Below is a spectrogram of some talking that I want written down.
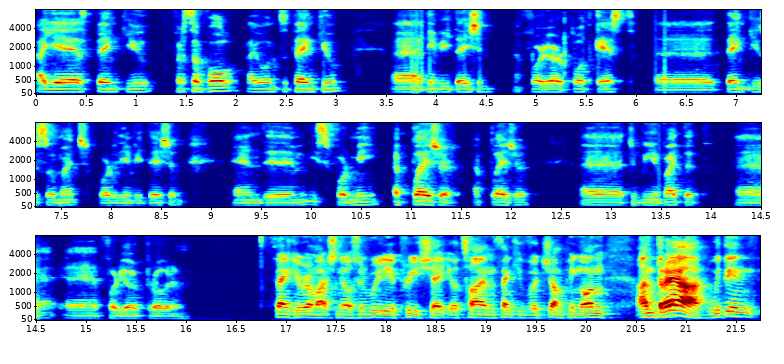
Uh, yes, thank you. First of all, I want to thank you uh, the invitation for your podcast. Uh, thank you so much for the invitation, and um, it's for me a pleasure, a pleasure uh, to be invited uh, uh, for your program. Thank you very much, Nelson. Really appreciate your time. Thank you for jumping on. Andrea, we didn't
